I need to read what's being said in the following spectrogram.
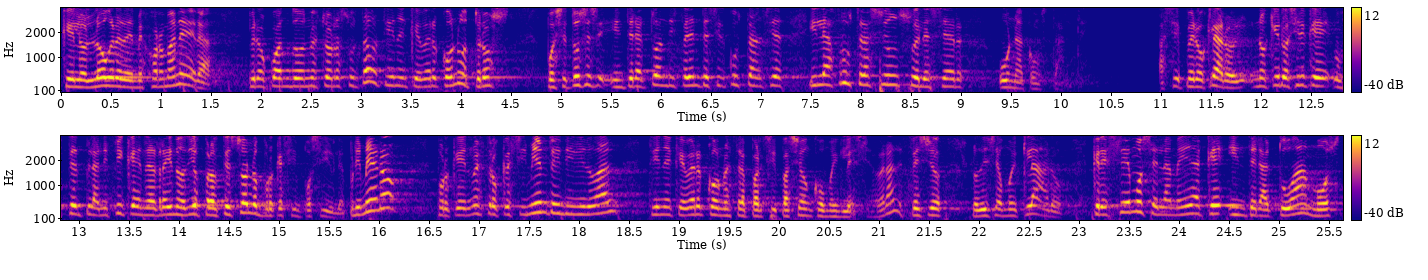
que lo logre de mejor manera. Pero cuando nuestros resultados tienen que ver con otros, pues entonces interactúan diferentes circunstancias y la frustración suele ser una constante. Así, pero claro, no quiero decir que usted planifique en el reino de Dios para usted solo porque es imposible. Primero, porque nuestro crecimiento individual tiene que ver con nuestra participación como iglesia, ¿verdad? Efesios lo dice muy claro. Crecemos en la medida que interactuamos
